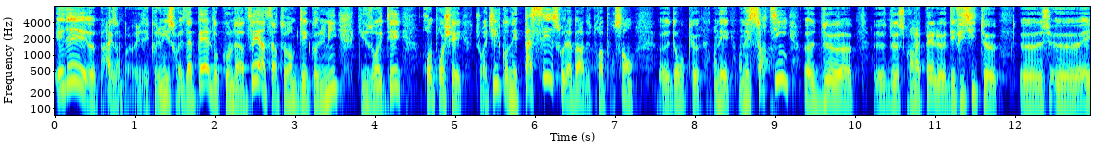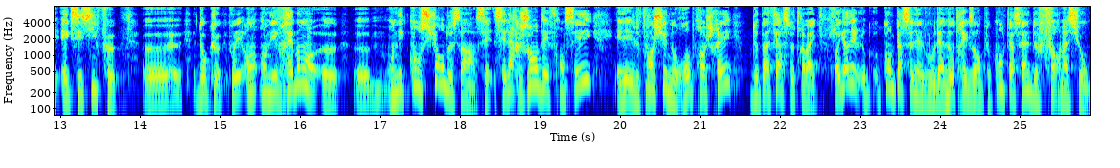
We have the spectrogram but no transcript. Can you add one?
aidés, par exemple, les économies sur les appels. Donc on a fait un certain nombre d'économies qui nous ont été reprochées. Toujours est-il qu'on est passé sous la barre des 3%. donc on est on est sorti de de ce qu'on appelle déficit excessif donc, vous voyez, on, est vraiment, on est conscient de ça. C'est l'argent des Français et les Français nous reprocheraient de pas faire ce travail. Regardez le compte personnel. Vous voulez un autre exemple, le compte personnel de formation.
